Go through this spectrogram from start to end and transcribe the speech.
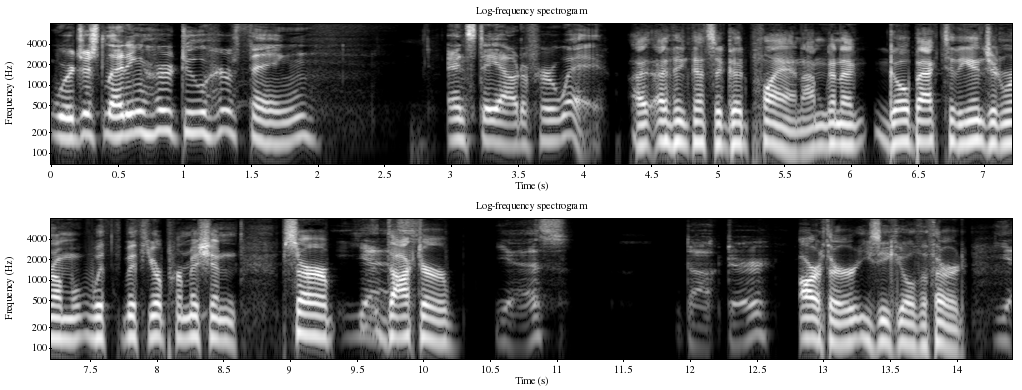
we're just letting her do her thing and stay out of her way. I, I think that's a good plan. I'm gonna go back to the engine room with with your permission, sir, Yes. Doctor Yes, doctor. Arthur Ezekiel the Third. Yeah,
